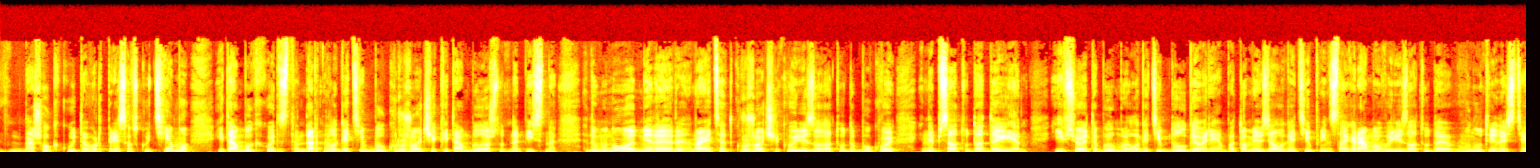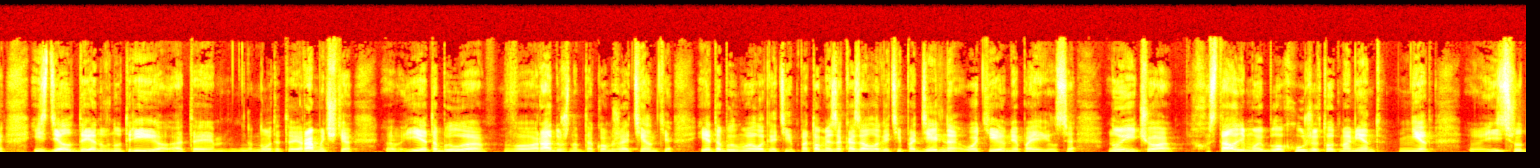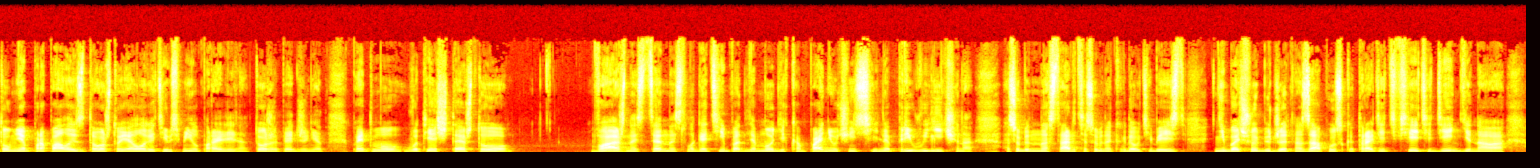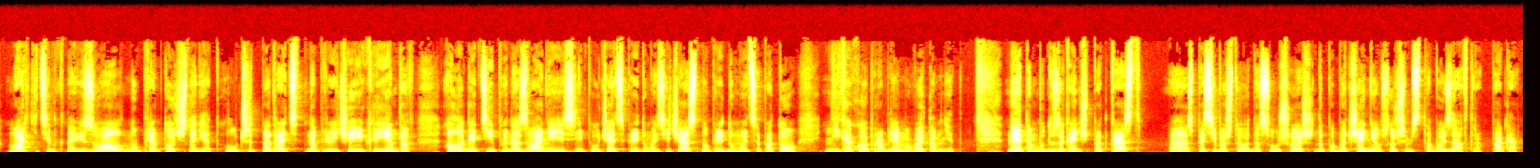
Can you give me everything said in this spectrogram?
нашел какую-то wordpress тему, и там был какой-то стандартный логотип, был кружочек, и там было что-то написано. Я думаю, ну, мне нравится этот кружочек, вырезал оттуда буквы и написал туда DN. И все, это был мой логотип долгое время. Потом я взял логотип Инстаграма, вырезал оттуда внутренности и сделал DN внутри этой, ну, вот этой рамочки, и это было в радужном таком же оттенке. И это был мой логотип. Потом я заказал логотип отдельно, окей, он мне появился. Ну и что, Стал ли мой блог хуже в тот момент? Нет. И что-то у меня пропало из-за того, что я логотип сменил параллельно? Тоже, опять же, нет. Поэтому вот я считаю, что важность, ценность логотипа для многих компаний очень сильно преувеличена. Особенно на старте, особенно когда у тебя есть небольшой бюджет на запуск, тратить все эти деньги на маркетинг, на визуал, ну прям точно нет. Лучше потратить на привлечение клиентов, а логотип и название, если не получается придумать сейчас, ну придумается потом, никакой проблемы в этом нет. На этом буду заканчивать подкаст. А, спасибо, что его дослушиваешь. До побочения. Услышимся с тобой завтра. Пока.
